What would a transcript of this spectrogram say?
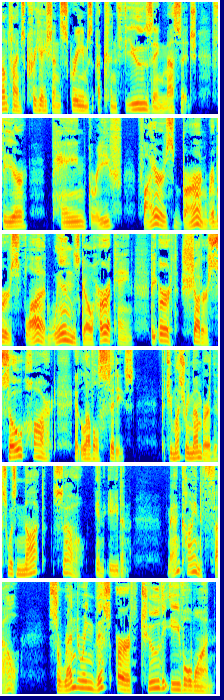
Sometimes creation screams a confusing message. Fear, pain, grief. Fires burn, rivers flood, winds go hurricane. The earth shudders so hard it levels cities. But you must remember this was not so in Eden. Mankind fell, surrendering this earth to the evil one.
